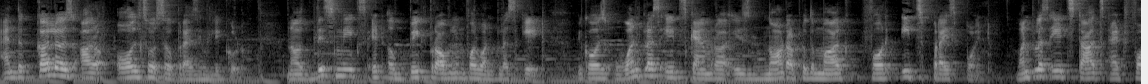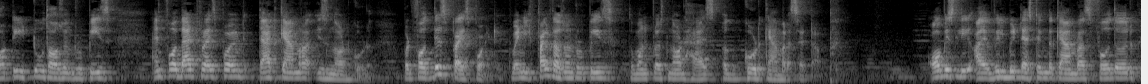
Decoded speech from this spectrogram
and the colors are also surprisingly good. Now this makes it a big problem for OnePlus 8 because OnePlus 8's camera is not up to the mark for its price point. OnePlus 8 starts at 42,000 rupees and for that price point that camera is not good. But for this price point, 25,000 rupees, the OnePlus Nord has a good camera setup. Obviously, I will be testing the cameras further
